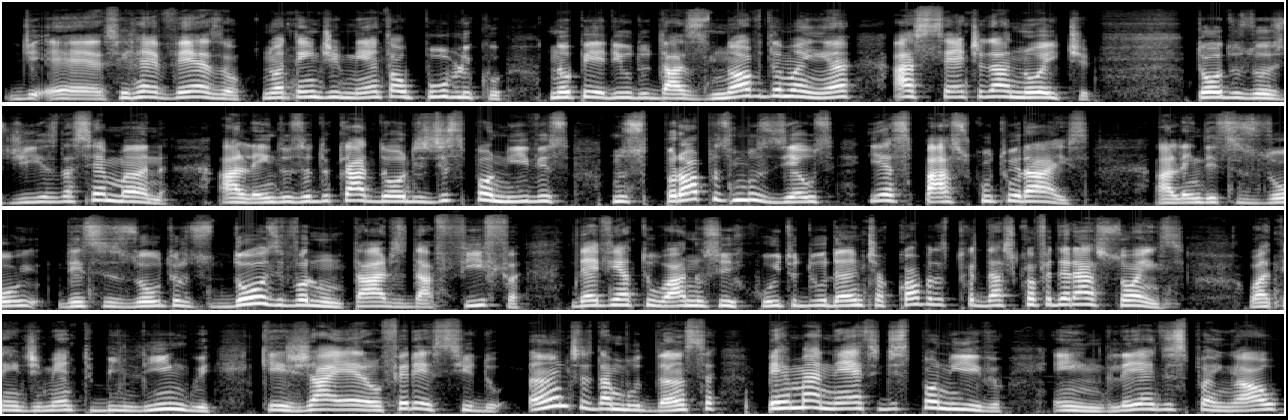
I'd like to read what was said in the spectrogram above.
de, é, se revezam no atendimento ao público no período das 9 da manhã às 7 da noite, todos os dias da semana, além dos educadores disponíveis nos próprios museus e espaços culturais. Além desses, desses outros 12 voluntários da FIFA devem atuar no circuito durante a Copa das Confederações. O atendimento bilíngue, que já era oferecido antes da mudança, permanece disponível em inglês, espanhol,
